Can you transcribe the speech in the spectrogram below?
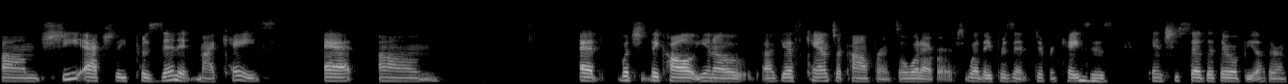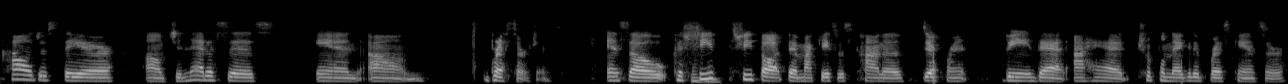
um, she actually presented my case at um, at which they call, you know, I guess cancer conference or whatever, where they present different Mhm. cases. And she said that there would be other oncologists there, um, geneticists, and um, breast surgeons. And so, because Mhm. she she thought that my case was kind of different, being that I had triple negative breast cancer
